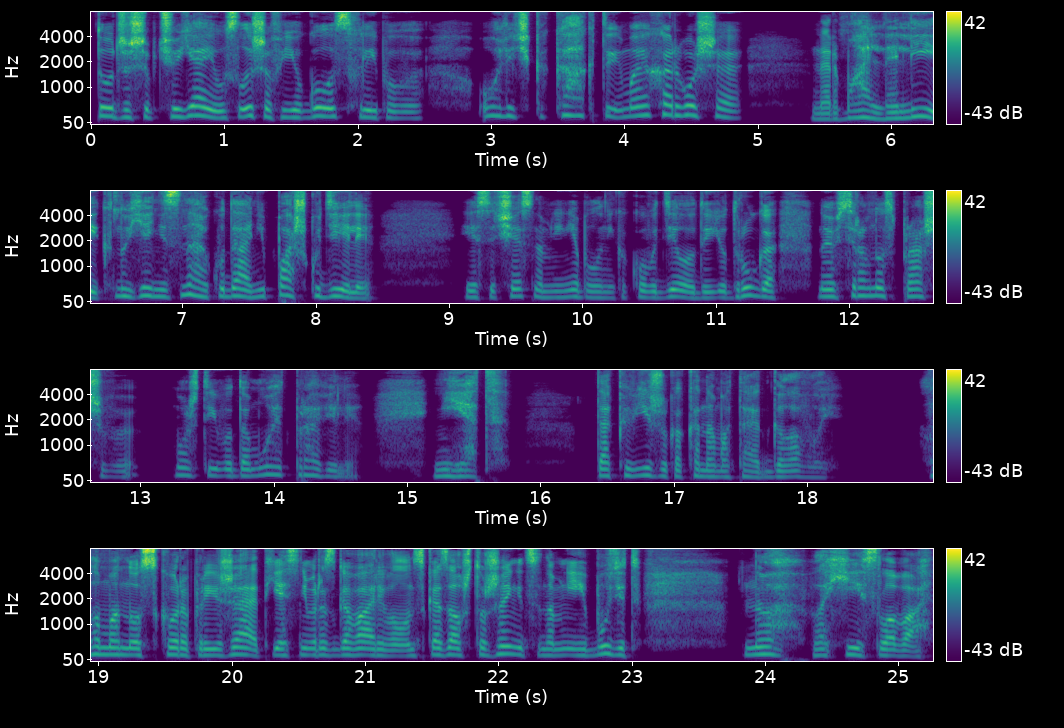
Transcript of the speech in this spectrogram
Тут же шепчу я и, услышав ее голос, схлипываю. «Олечка, как ты, моя хорошая?» «Нормально, Лик, но я не знаю, куда они Пашку дели». Если честно, мне не было никакого дела до ее друга, но я все равно спрашиваю. Может, его домой отправили? «Нет». Так вижу, как она мотает головой. Ломонос скоро приезжает, я с ним разговаривал. Он сказал, что женится на мне и будет... Но плохие слова.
